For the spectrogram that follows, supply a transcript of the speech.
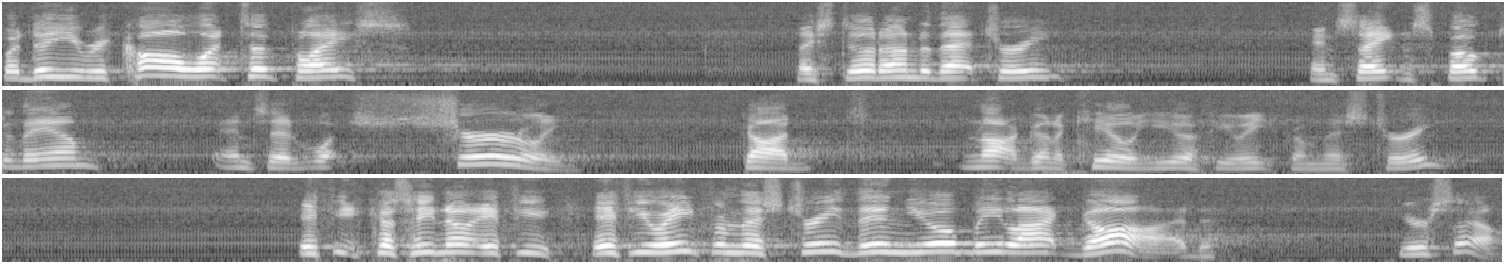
But do you recall what took place? They stood under that tree, and Satan spoke to them and said, What surely God's not going to kill you if you eat from this tree. If you, because he know if you if you eat from this tree, then you'll be like God yourself.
